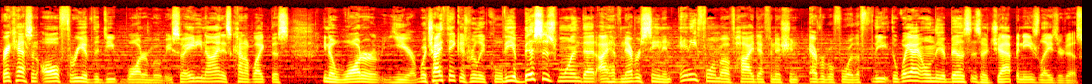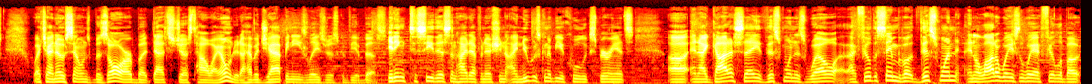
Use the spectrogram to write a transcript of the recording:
Great cast in all three of the deep water movies. So 89 is kind of like this, you know, water year, which I think is really cool. The Abyss is one that I have never seen in any form of high definition ever before. The, the, the way I own The Abyss is a Japanese Laserdisc, which I know sounds bizarre, but that's just how I owned it. I have a Japanese Laserdisc of The Abyss. Getting to see this in high definition, I knew it was going to be a cool experience. Uh, and I gotta say, this one as well. I feel the same about this one in a lot of ways, the way I feel about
